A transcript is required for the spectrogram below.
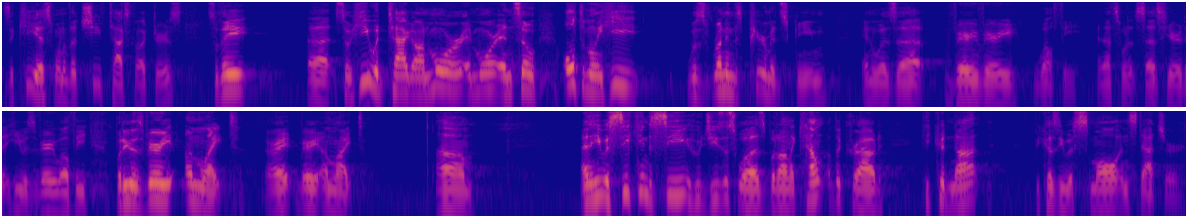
Zacchaeus, one of the chief tax collectors. So they, uh, so he would tag on more and more, and so ultimately he was running this pyramid scheme and was uh, very, very wealthy. And that's what it says here that he was very wealthy, but he was very unliked. All right, very unliked. Um, and he was seeking to see who Jesus was, but on account of the crowd, he could not because he was small in stature.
